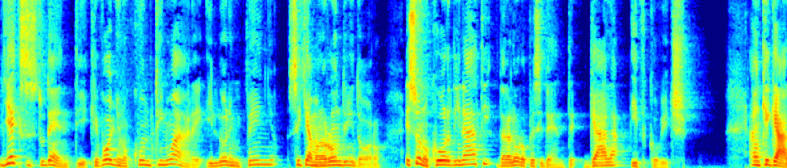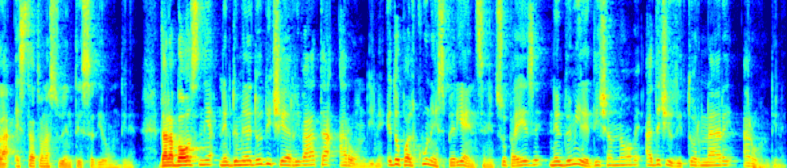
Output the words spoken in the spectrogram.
Gli ex studenti che vogliono continuare il loro impegno si chiamano Rondini d'Oro e sono coordinati dalla loro presidente, Gala Ivkovic. Anche Gala è stata una studentessa di Rondine. Dalla Bosnia nel 2012 è arrivata a Rondine e dopo alcune esperienze nel suo paese nel 2019 ha deciso di tornare a Rondine.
